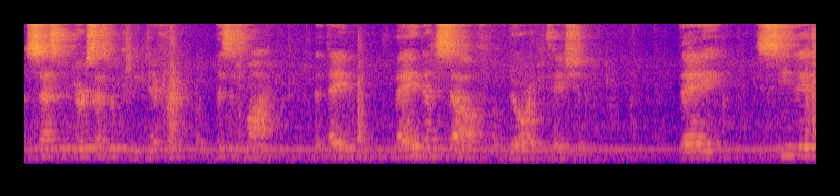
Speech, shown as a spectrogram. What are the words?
assessment, your assessment can be different, but this is mine. That they made themselves of no reputation. They seated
